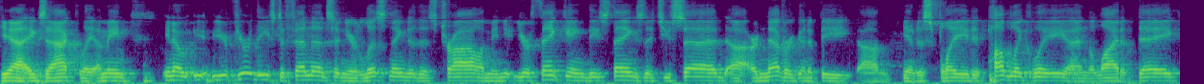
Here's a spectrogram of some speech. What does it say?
Yeah, exactly. I mean, you know, if you're these defendants and you're listening to this trial, I mean, you're thinking these things that you said uh, are never going to be, um, you know, displayed publicly in the light of day.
